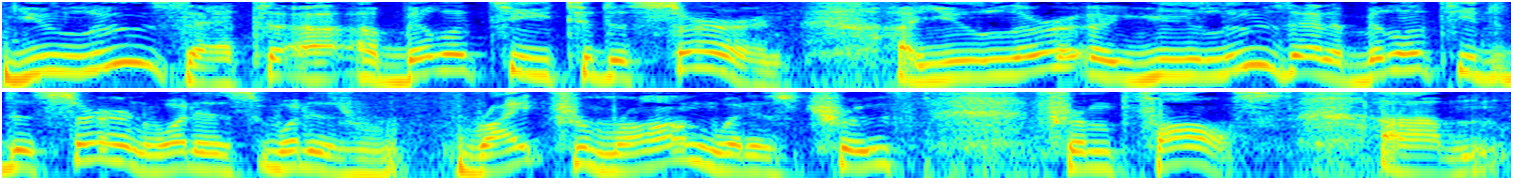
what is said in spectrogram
you lose that uh, ability to discern. Uh, you, lear- you lose that ability to discern what is what is right from wrong, what is truth from false. Um,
